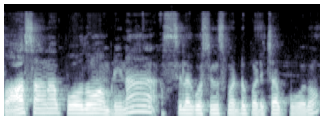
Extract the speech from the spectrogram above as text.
பாஸ் ஆனால் போதும் அப்படின்னா சில கொஸ்டின்ஸ் மட்டும் படித்தா போதும்.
